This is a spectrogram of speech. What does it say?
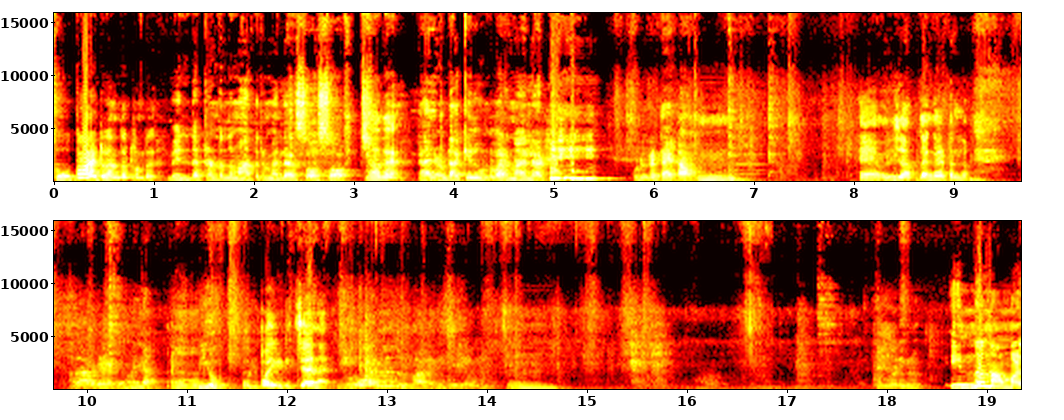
സൂപ്പറായിട്ട് വെന്തിട്ടുണ്ട്. വെന്തിട്ടുണ്ടെന്ന് മാത്രമല്ല സോ സോഫ്റ്റ് അതെ. ഞാൻ ഉണ്ടാക്കിയത് കൊണ്ട് പറഞ്ഞല്ല കൊടുക്കട്ടെ കേട്ടോ. ഏ ഒരു ശബ്ദം കേട്ടല്ലോ. അയ്യോ. ഇപ്പൊ ഇടിച്ചേനെ നീ ഓരോന്നും തിന്നോ അല്ലെങ്കിൽ ശരിയാവില്ല ഉം. പരിപാടികൾ ഇന്ന് നമ്മൾ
